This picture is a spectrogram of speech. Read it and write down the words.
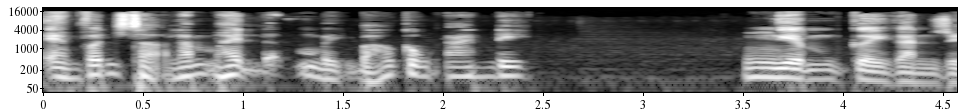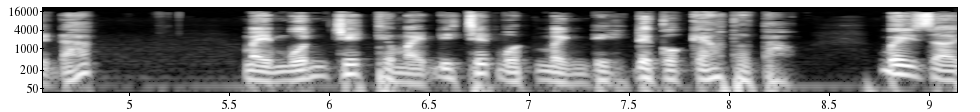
Em vẫn sợ lắm hay là mình báo công an đi? Nghiêm cười gần rồi đáp. Mày muốn chết thì mày đi chết một mình đi, đừng có kéo theo tao. Bây giờ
